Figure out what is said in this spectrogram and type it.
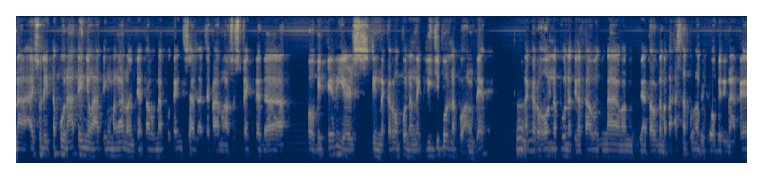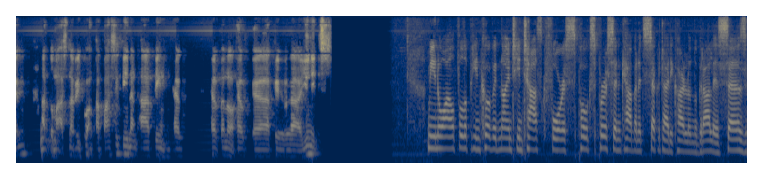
na isolate na po natin yung ating mga ano, yung tinatawag na potential at saka mga suspected uh, COVID carriers, din nagkaroon po ng negligible na po ang death. Uh-huh. Nagkaroon na po na tinatawag na tinatawag na mataas na po ang recovery natin at tumaas na rin po ang capacity ng ating health health ano health uh, care uh, units Meanwhile, Philippine COVID-19 Task Force spokesperson Cabinet Secretary Carlo Nograles says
